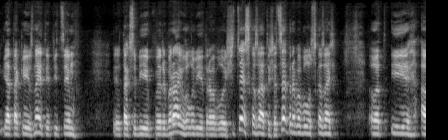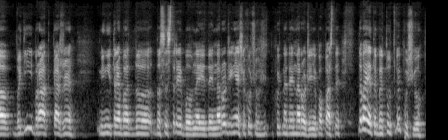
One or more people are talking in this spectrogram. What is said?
Я так знаєте, під цим е, так собі перебираю в голові, треба було ще це сказати, ще це треба було б сказати. От, і, а водій, брат, каже, мені треба до, до сестри, бо в неї день народження, я ще хочу хоч- на день народження попасти. Давай я тебе тут випущу,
